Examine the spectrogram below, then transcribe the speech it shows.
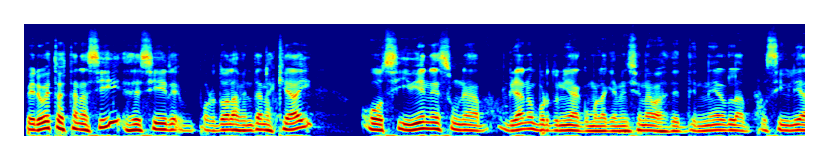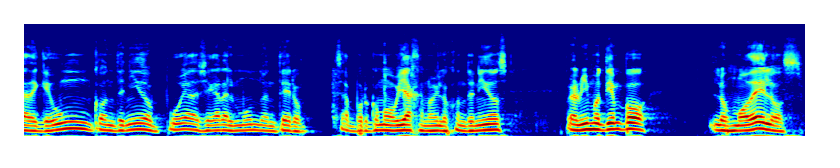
pero esto es tan así, es decir, por todas las ventanas que hay, o si bien es una gran oportunidad como la que mencionabas de tener la posibilidad de que un contenido pueda llegar al mundo entero, o sea, por cómo viajan hoy los contenidos, pero al mismo tiempo los modelos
